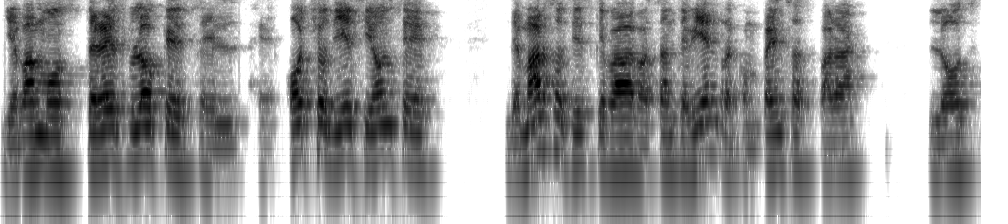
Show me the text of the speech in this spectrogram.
llevamos tres bloques, el 8, eh, 10 y 11 de marzo, así es que va bastante bien. Recompensas para los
